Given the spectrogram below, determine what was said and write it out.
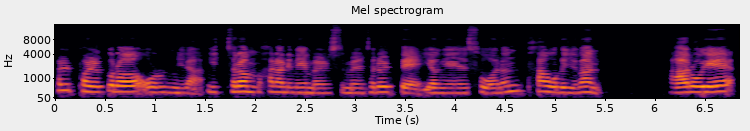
펄펄 끓어오릅니다. 이처럼 하나님의 말씀을 들을 때 영의 소원은 타오르지만 바로의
